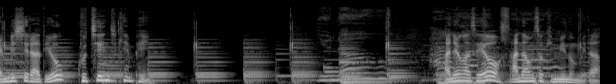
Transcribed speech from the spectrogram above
MBC 라디오 Good Change 캠페인 안녕하세요. 아나운서 김민호입니다.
